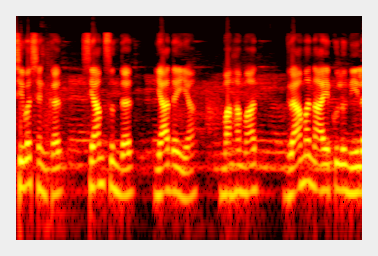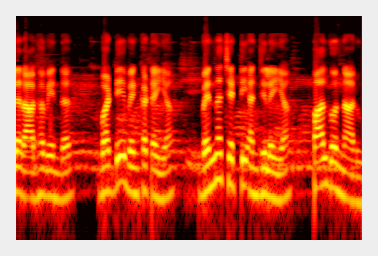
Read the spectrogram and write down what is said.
శివశంకర్ శ్యాంసుందర్ యాదయ్య మహమ్మద్ గ్రామ నాయకులు నీల రాఘవేందర్ వడ్డే వెంకటయ్య వెన్నచెట్టి అంజలయ్య పాల్గొన్నారు.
